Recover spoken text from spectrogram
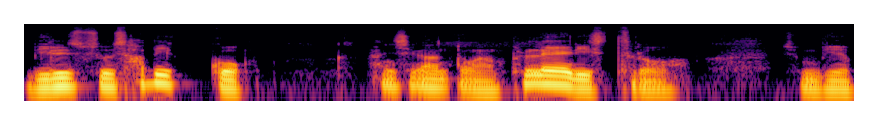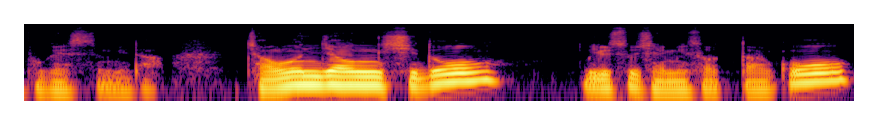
밀수 삽입곡 1시간 동안 playlist로 준비해 보겠습니다. 정은정 씨도 밀수 재밌었다고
